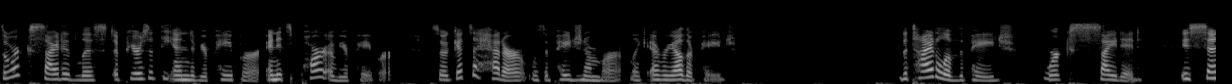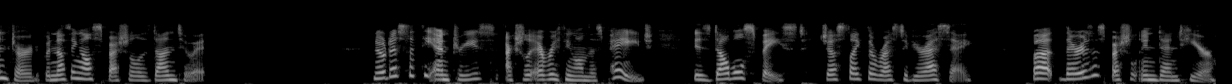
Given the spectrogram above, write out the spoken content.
The Works Cited list appears at the end of your paper, and it's part of your paper so it gets a header with a page number like every other page. The title of the page, Works Cited, is centered, but nothing else special is done to it. Notice that the entries, actually everything on this page, is double spaced, just like the rest of your essay, but there is a special indent here.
